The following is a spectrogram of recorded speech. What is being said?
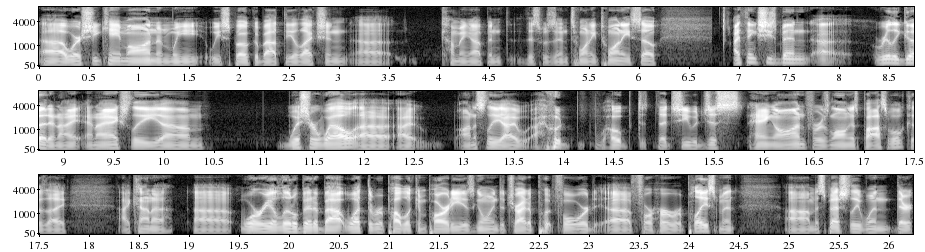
uh, where she came on and we we spoke about the election uh, coming up, and this was in 2020. So I think she's been uh, really good, and I and I actually um, wish her well. Uh, I honestly I I would hope that she would just hang on for as long as possible because I I kind of uh, worry a little bit about what the Republican Party is going to try to put forward uh, for her replacement um, especially when they're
